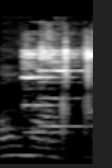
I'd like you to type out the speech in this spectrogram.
Oh my.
